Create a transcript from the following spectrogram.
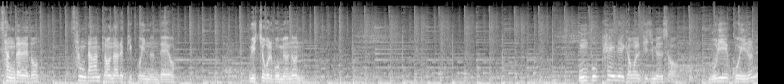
상단에도 상당한 변화를 빚고 있는데요. 위쪽을 보면은 움푹 페임의 경을 빚으면서 물이 고이는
